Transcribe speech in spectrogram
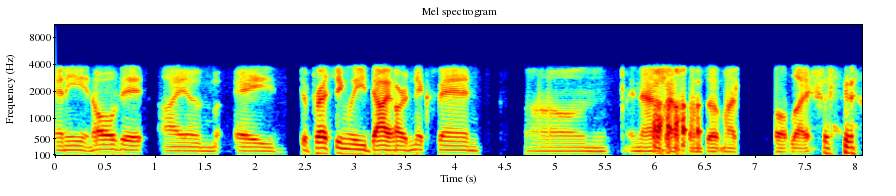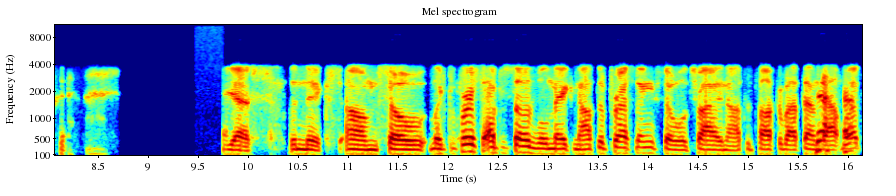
any and all of it. I am a depressingly diehard Knicks fan. Um, and that about sums up my life. Yes, the Knicks. Um, so like the first episode we'll make not depressing, so we'll try not to talk about them that much.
